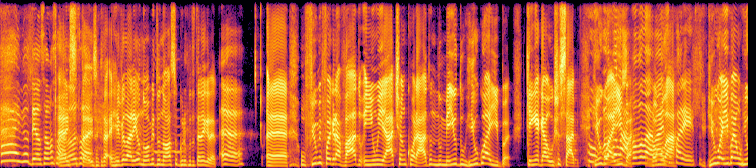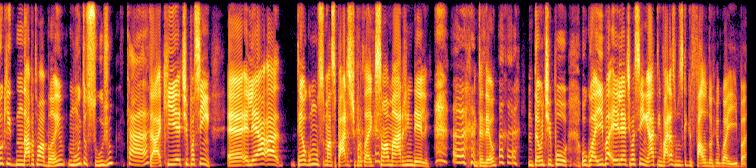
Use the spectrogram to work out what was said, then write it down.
Ai, meu Deus, vamos lá, É, vamos isso, lá. tá, isso aqui tá. Revelarei o nome do nosso grupo do Telegram. Ah, É, o filme foi gravado em um iate ancorado no meio do Rio Guaíba. Quem é gaúcho sabe. pô, rio vamos Guaíba. Lá, vamos lá, vamos lá. Rio Guaíba é um rio que não dá pra tomar banho, muito sujo, Tá. tá? Que é tipo assim. é, ele é a, a- tem algumas umas partes de Porto Alegre que são a margem dele. Entendeu? Então, tipo, o Guaíba, ele é tipo assim, ah, tem várias músicas que falam do Rio Guaíba,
